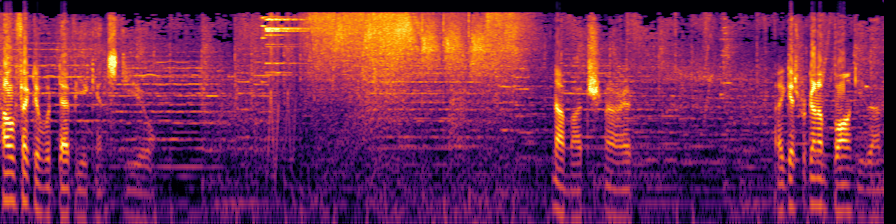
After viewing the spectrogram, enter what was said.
How effective would that be against you? Not much, alright. I guess we're gonna bonky then.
